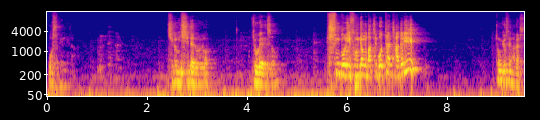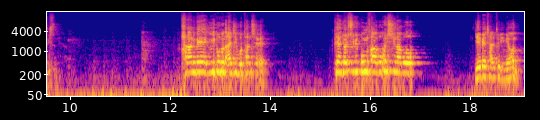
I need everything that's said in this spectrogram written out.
모습입니다. 지금 이 시대로요, 교회에서 충분히 성령 받지 못한 자들이 종교 생활할 수 있습니다. 하나님의 의도는 알지 못한 채 그냥 열심히 봉사하고 헌신하고 예배 잘 드리면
